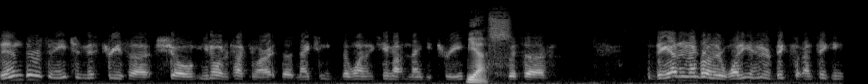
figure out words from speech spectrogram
Then there was an Ancient Mysteries uh, show. You know what I'm talking about, right? The 19, the one that came out in '93. Yes. With uh, they had a number on there, one eight hundred Bigfoot. I'm thinking,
